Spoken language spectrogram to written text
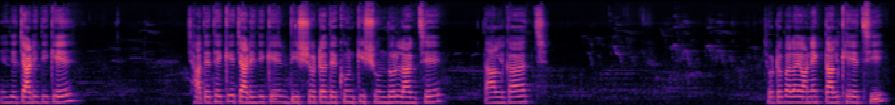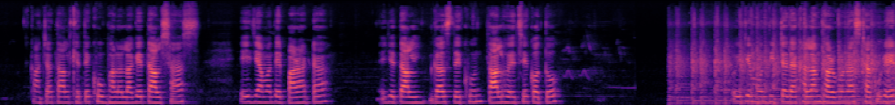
এই যে চারিদিকে, ছাদে থেকে চারিদিকের দৃশ্যটা দেখুন কি সুন্দর লাগছে। তাল গাছ। ছোটোবেলায় অনেক তাল খেয়েছি। কাঁচা তাল খেতে খুব ভালো লাগে, তাল শাঁস। এই যে আমাদের পাড়াটা, এই যে তাল গাছ দেখুন, তাল হয়েছে কত। ওই যে মন্দিরটা দেখালাম ধর্মনাথ ঠাকুরের,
